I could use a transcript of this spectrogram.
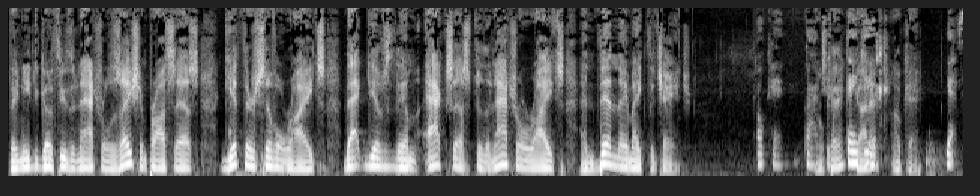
they need to go through the naturalization process, get their civil rights. That gives them access to the natural rights, and then they make the change. Okay, got you. Okay, Thank got you. it. Okay, Yes,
